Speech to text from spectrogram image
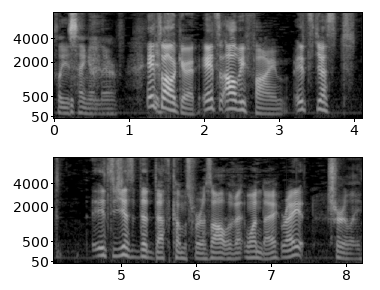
Please hang in there. It's, it's all good. It's I'll be fine. It's just it's just the death comes for us all of it one day, right? Truly.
